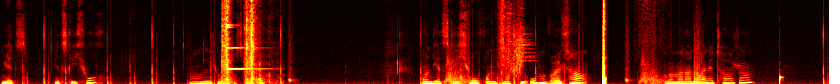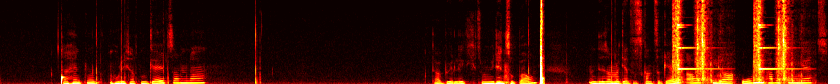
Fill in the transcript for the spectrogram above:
Jetzt. Jetzt gehe ich hoch. Und ich hole das Geld ab. Und jetzt gehe ich hoch und mache hier oben weiter. Bei meiner neuen Etage. Da hinten hole ich noch einen Geldsammler. Da überlege ich jetzt irgendwie den zu bauen. Und der sammelt jetzt das ganze Geld auf. Wieder oben habe ich ihn jetzt.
